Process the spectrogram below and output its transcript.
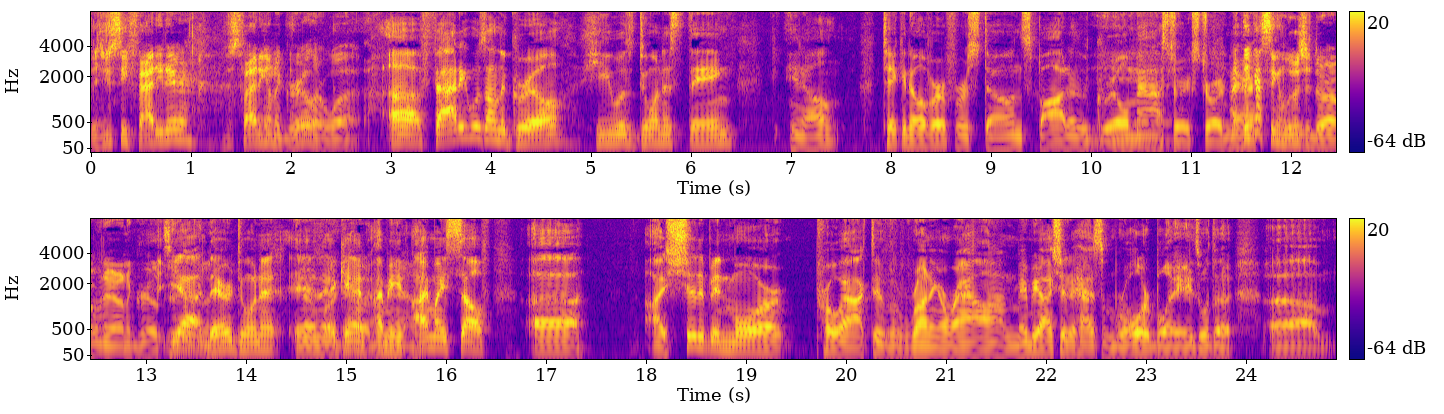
Did you see Fatty there? Was Fatty on the grill or what? Uh, Fatty was on the grill. He was doing his thing, you know, taking over for Stone spot of grill master extraordinaire. I think I seen Luchador over there on the grill too. yeah, they're doing it. And again, I mean, down. I myself, uh, I should have been more proactive of running around. Maybe I should have had some rollerblades with a um,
